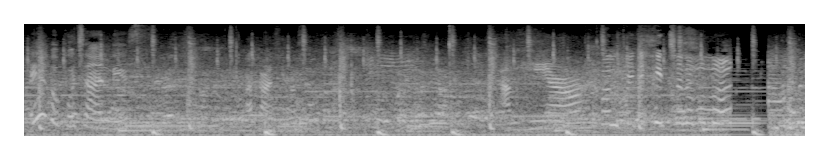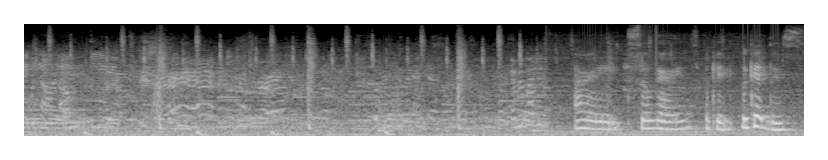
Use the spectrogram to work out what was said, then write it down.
I ever put on this. I can't see myself. I'm here. Come take a picture of mama. Alright, so guys, okay, look at this.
